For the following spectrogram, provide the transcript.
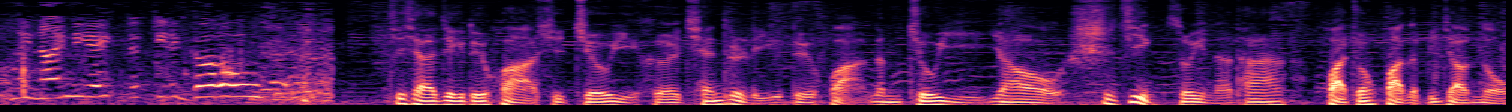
Only ninety-eight fifty to go. 接下来这个对话是 Joey 和 Chandler 的一个对话。那么 Joey 要试镜，所以呢，他化妆化的比较浓。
